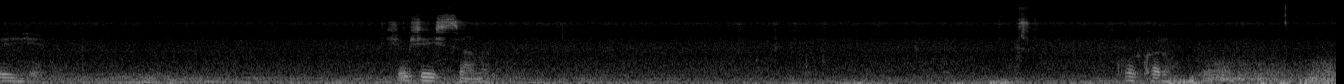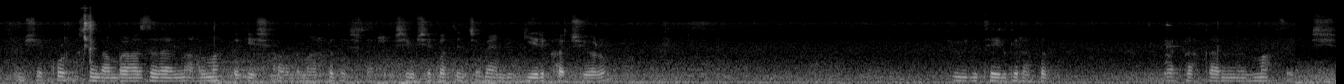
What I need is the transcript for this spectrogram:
Ay. Şimdi şey hiç sevmem. Korkarım. Şimşek korkusundan bazılarını almakta geç kaldım arkadaşlar. Şimşek atınca ben bir geri kaçıyorum. Tüylü telgrafı yapraklarını mahvetmiş.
